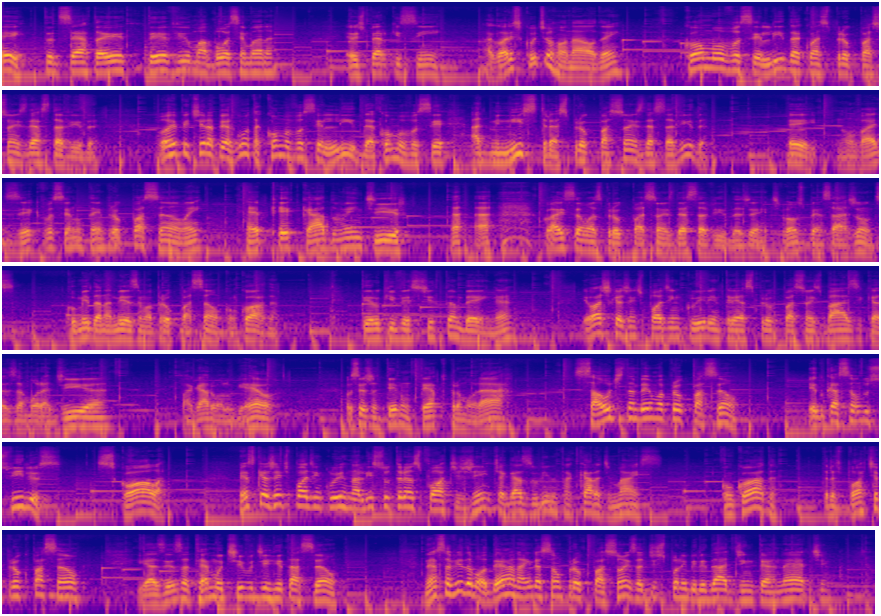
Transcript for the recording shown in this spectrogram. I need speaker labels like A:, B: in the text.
A: Ei, tudo certo aí? Teve uma boa semana? Eu espero que sim. Agora escute o Ronaldo, hein? Como você lida com as preocupações desta vida? Vou repetir a pergunta: como você lida, como você administra as preocupações desta vida? Ei, não vai dizer que você não tem preocupação, hein? É pecado mentir. Quais são as preocupações dessa vida, gente? Vamos pensar juntos? Comida na mesa é uma preocupação, concorda? Ter o que vestir também, né? Eu acho que a gente pode incluir entre as preocupações básicas a moradia, pagar o aluguel, ou seja, ter um teto para morar. Saúde também é uma preocupação. Educação dos filhos, escola. Penso que a gente pode incluir na lista o transporte. Gente, a gasolina está cara demais. Concorda? Transporte é preocupação e às vezes até motivo de irritação. Nessa vida moderna, ainda são preocupações a disponibilidade de internet,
